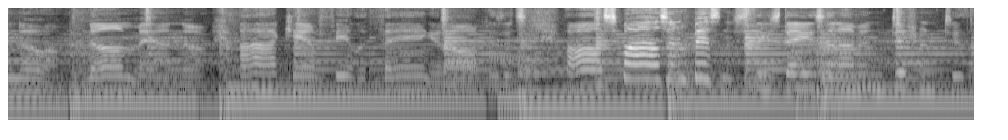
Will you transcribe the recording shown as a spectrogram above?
you know I'm numb man? No, I can't feel all smiles and business these days, and I'm indifferent to the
